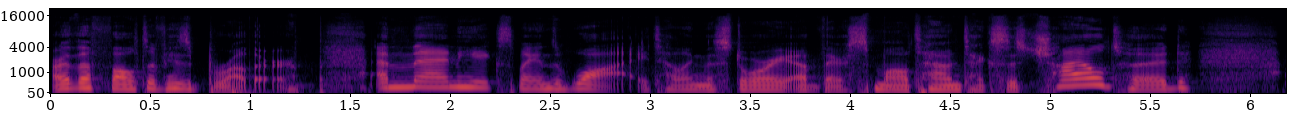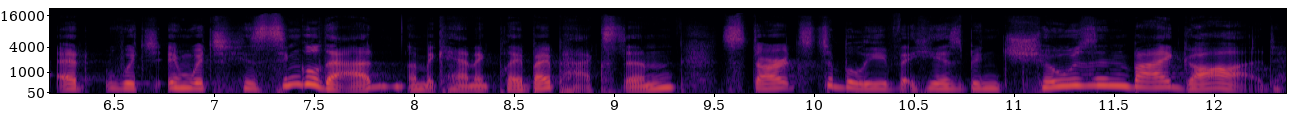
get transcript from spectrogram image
are the fault of his brother. And then he explains why, telling the story of their small town Texas childhood, at which in which his single dad, a mechanic played by Paxton, starts to believe that he has been chosen by God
